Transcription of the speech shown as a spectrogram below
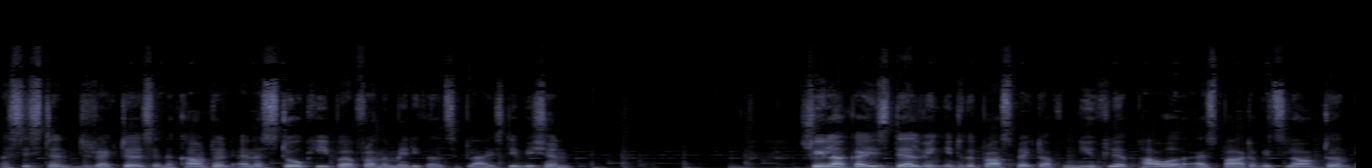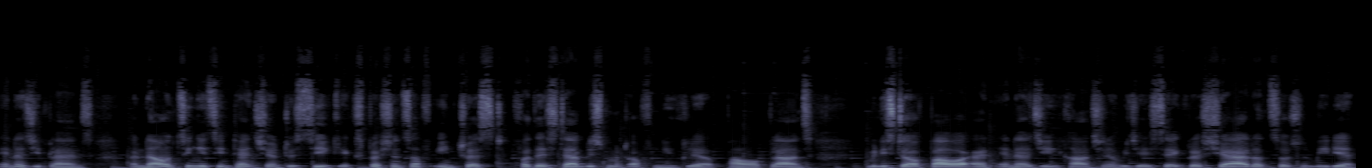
assistant directors, an accountant, and a storekeeper from the Medical Supplies Division. Sri Lanka is delving into the prospect of nuclear power as part of its long term energy plans, announcing its intention to seek expressions of interest for the establishment of nuclear power plants. Minister of Power and Energy Kanchana Wijesekara shared on social media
